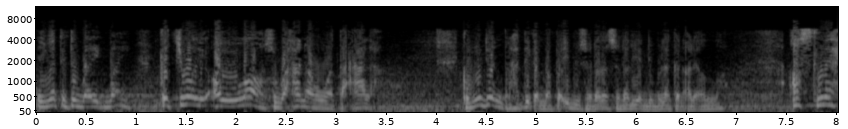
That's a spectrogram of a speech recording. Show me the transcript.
Ingat itu baik-baik. Kecuali Allah subhanahu wa ta'ala. Kemudian perhatikan Bapak Ibu saudara-saudari yang dimuliakan oleh Allah. Aslih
